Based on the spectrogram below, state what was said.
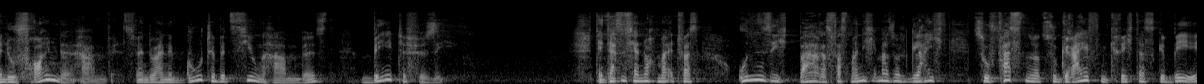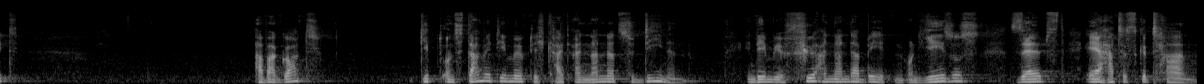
Wenn du Freunde haben willst, wenn du eine gute Beziehung haben willst, bete für sie. Denn das ist ja noch mal etwas Unsichtbares, was man nicht immer so gleich zu fassen oder zu greifen kriegt, das Gebet. Aber Gott gibt uns damit die Möglichkeit, einander zu dienen, indem wir füreinander beten. Und Jesus selbst, er hat es getan.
